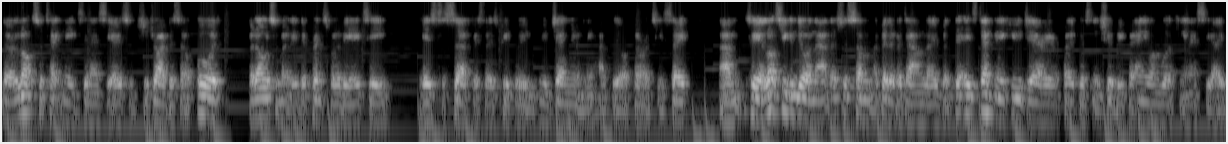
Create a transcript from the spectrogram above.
there are lots of techniques in SEO to, to, drive yourself forward, but ultimately the principle of EAT is to surface those people who, who genuinely have the authority. So, um, so yeah, lots you can do on that. There's just some a bit of a download, but it's definitely a huge area of focus, and it should be for anyone working in SEO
